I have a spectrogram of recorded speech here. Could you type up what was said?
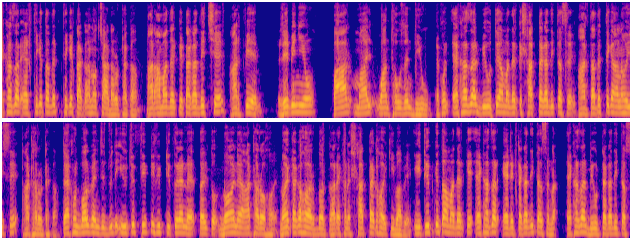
এক হাজার অ্যাড থেকে তাদের থেকে টাকা হচ্ছে আঠারো টাকা। আর আমাদেরকে টাকা দিচ্ছে RPM revenue per mile one thousand view. এখন এক হাজার ভিউতে আমাদেরকে ষাট টাকা দিতেছে, আর তাদের থেকে আনা হয়েছে আঠারো টাকা। তো এখন বলবেন যে, যদি ইউটিউব ফিফটি ফিফটি করে নেয়, তাহলে তো নয় নেয় আঠারো হয়। নয় টাকা হওয়ার দরকার, এখানে ষাট টাকা হয় কীভাবে? ইউটিউব কিন্তু আমাদেরকে এক হাজার অ্যাডের টাকা দিতেছে না, এক হাজার ভিউর টাকা দিতেছে।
